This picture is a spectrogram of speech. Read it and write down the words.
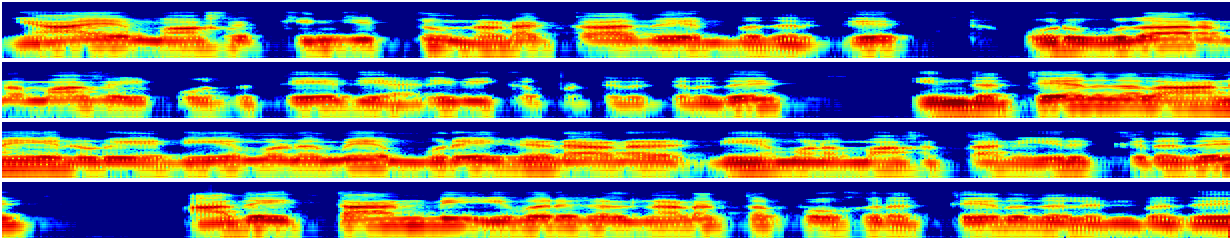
நியாயமாக கிஞ்சித்தும் நடக்காது என்பதற்கு ஒரு உதாரணமாக இப்போது தேதி அறிவிக்கப்பட்டிருக்கிறது. இந்த தேர்தல் ஆணையருடைய நியமனமே முறைகேடான நியமனமாகத்தான் இருக்கிறது. அதை தாண்டி இவர்கள் நடத்த போகிற தேர்தல் என்பது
